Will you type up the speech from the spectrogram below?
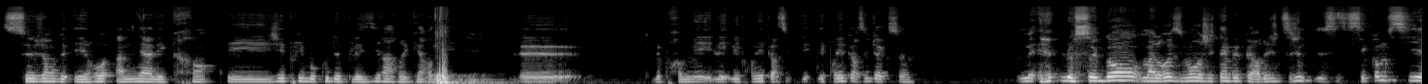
ce genre de héros amené à l'écran. Et j'ai pris beaucoup de plaisir à regarder le, premier, les, premiers Percy, les, premiers Percy Jackson. Mais le second, malheureusement, j'étais un peu perdu. C'est comme si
